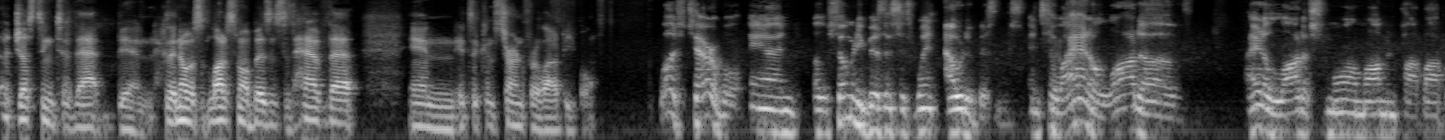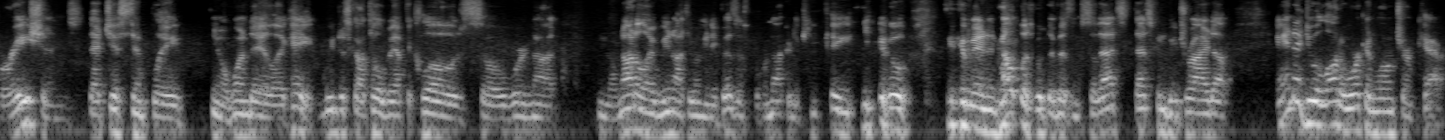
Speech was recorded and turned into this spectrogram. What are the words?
adjusting to that been? Because I know a lot of small businesses have that, and it's a concern for a lot of people. Well, it's terrible, and uh, so many businesses went out of business, and so I had a lot of, I had a lot of small mom and pop operations that just simply you know, one day like, hey, we just got told we have to close, so we're not, you know, not only are we not doing any business, but we're not going to keep paying you to come in and help us with the business. So that's that's going to be dried up. And I do a lot of work in long-term care.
